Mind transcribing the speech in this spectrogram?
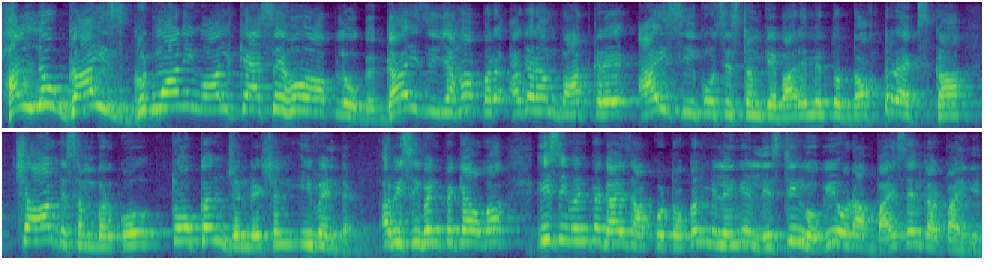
Hello guys good morning all कैसे हो आप लोग? गाइस यहाँ पर अगर हम बात करें आईसी इको सिस्टम के बारे में तो डॉक्टर एक्स का 4 दिसंबर को टोकन जनरेशन इवेंट है। अब इस इवेंट पे क्या होगा? इस इवेंट पे गाइस आपको टोकन मिलेंगे लिस्टिंग होगी और आप बाय सेल कर पाएँगे।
